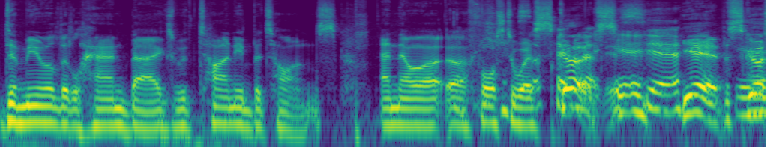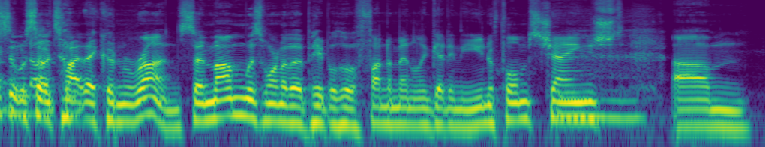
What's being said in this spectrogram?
demure little handbags with tiny batons and they were uh, forced to wear skirts. yeah. Yeah, the skirts that were so tight they couldn't run. So mum was one of the people who were fundamentally getting the uniforms changed. Um, I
